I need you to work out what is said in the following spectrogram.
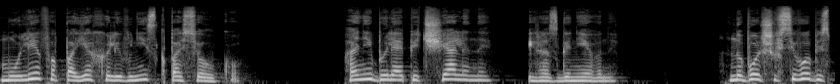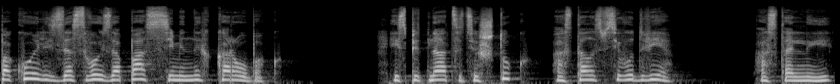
Мулефа поехали вниз к поселку. Они были опечалены и разгневаны, но больше всего беспокоились за свой запас семенных коробок. Из пятнадцати штук осталось всего две. Остальные,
